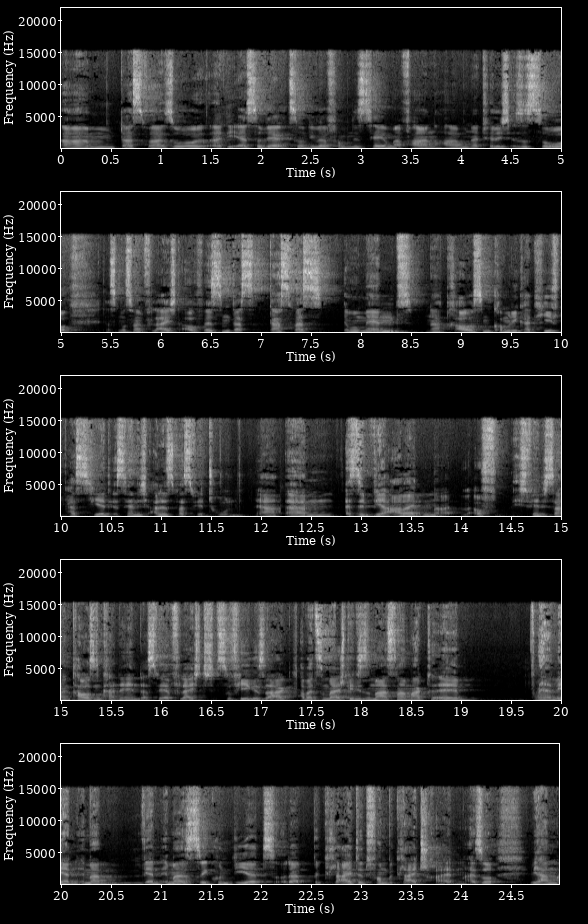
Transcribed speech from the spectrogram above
Ähm, das war so äh, die erste Reaktion, die wir vom Ministerium erfahren haben. Und natürlich ist es so, das muss man vielleicht auch wissen, dass das, was im Moment nach draußen kommunikativ passiert, ist ja nicht alles, was wir tun. Ja, ähm, also wir arbeiten auf, ich will nicht sagen tausend Kanälen, das wäre vielleicht zu viel gesagt, aber zum Beispiel diese Maßnahmen aktuell äh, werden immer werden immer sekundiert oder begleitet vom Begleitschreiben. Also wir haben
